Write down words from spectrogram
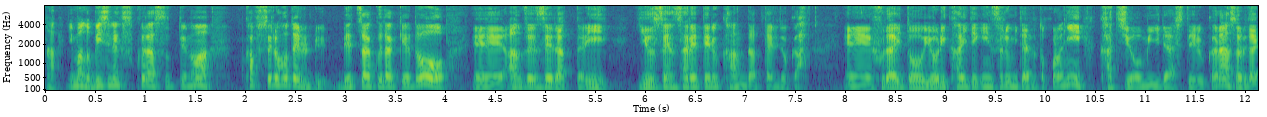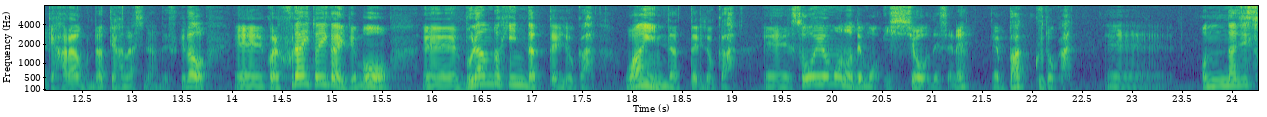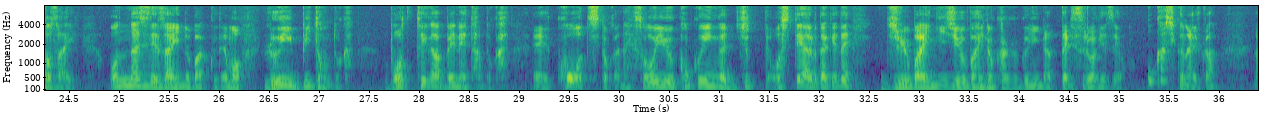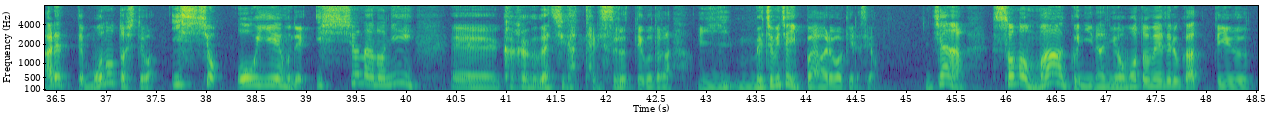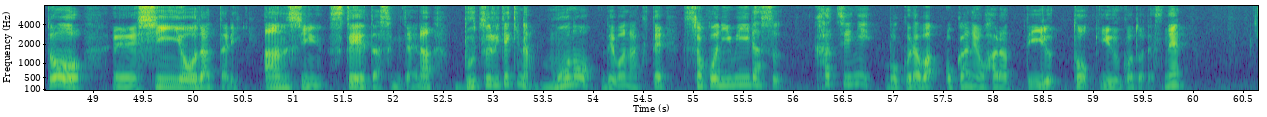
あ今のビジネスクラスっていうのはカプセルホテル劣悪だけど、えー、安全性だったり優先されてる感だったりとか、えー、フライトをより快適にするみたいなところに価値を見いだしてるからそれだけ払うんだって話なんですけど、えー、これフライト以外でも、えブランド品だったりとかワインだったりとか、えそういうものでも一緒ですよね。バッグとか、え同じ素材同じデザインのバッグでもルイ・ヴィトンとかボッテガ・ベネタとかえー、コーチとかねそういう刻印がジュッて押してあるだけで10倍20倍の価格になったりするわけですよ。おかしくないですか？あれって物としては一緒 OEM で一緒なのに、えー、価格が違ったりするっていうことがめちゃめちゃいっぱいあるわけですよ。じゃあそのマークに何を求めてるかっていうと、えー、信用だったり安心ステータスみたいな物理的なものではなくてそこに見いだす価値に僕らはお金を払っているということですね。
